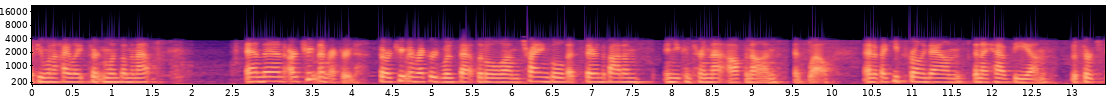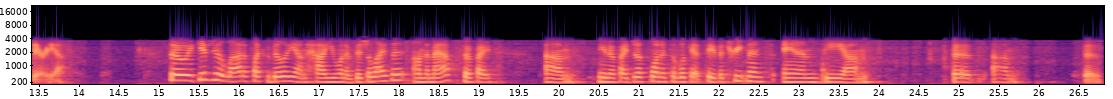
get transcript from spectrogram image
if you want to highlight certain ones on the map. And then our treatment record. So our treatment record was that little um, triangle that's there in the bottom, and you can turn that off and on as well. And if I keep scrolling down, then I have the, um, the searched area. So it gives you a lot of flexibility on how you want to visualize it on the map. So if I, um, you know, if I just wanted to look at, say, the treatment and the, um, the, um, the,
